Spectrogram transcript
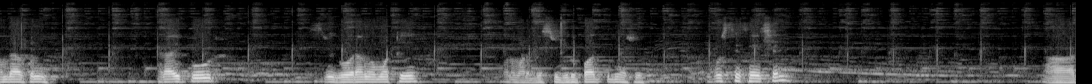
আমরা এখন রায়পুর শ্রী গৌরাঙ্গ মঠে পরমার্থ শ্রী গুরুপাদ এসে উপস্থিত হয়েছেন। আর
